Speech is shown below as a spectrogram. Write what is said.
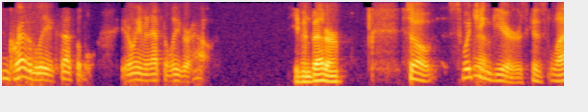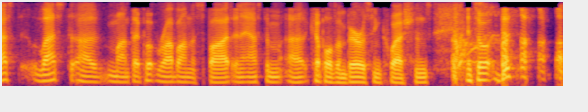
incredibly accessible. You don't even have to leave your house. Even better. So Switching yeah. gears, because last last uh, month I put Rob on the spot and asked him a couple of embarrassing questions, and so this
